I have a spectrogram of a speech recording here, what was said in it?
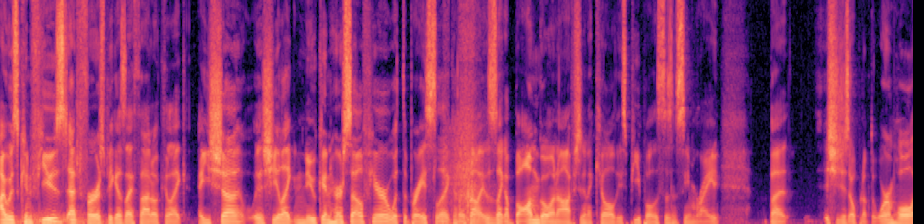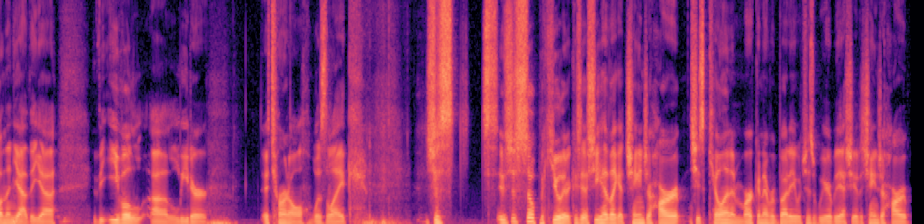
I was confused at first because I thought, okay, like Aisha, is she like nuking herself here with the bracelet? Because I thought like this is like a bomb going off. She's gonna kill all these people. This doesn't seem right. But she just opened up the wormhole, and then yeah, the uh, the evil uh, leader, Eternal, was like just it was just so peculiar because yeah, she had like a change of heart. She's killing and murking everybody, which is weird. But yeah, she had a change of heart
